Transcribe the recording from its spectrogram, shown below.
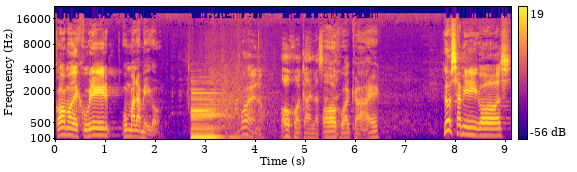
¿cómo descubrir un mal amigo? Bueno. Ojo acá en la sala. Ojo acá, ¿eh? Los amigos.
